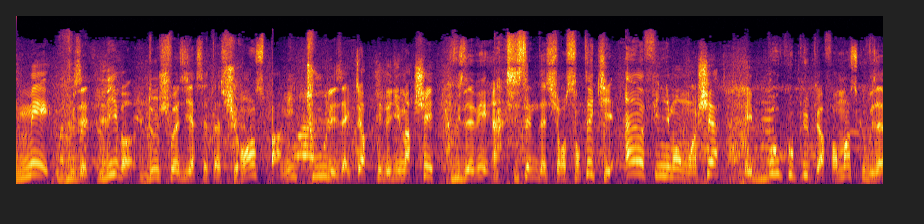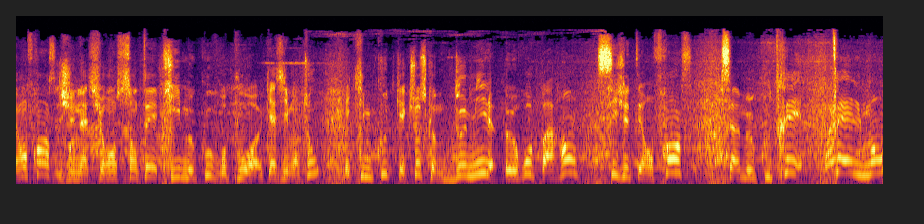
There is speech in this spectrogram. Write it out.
mais vous êtes libre de choisir cette assurance parmi tous les acteurs privés du marché. Vous avez un système d'assurance santé qui est infiniment moins cher et beaucoup plus performant que ce que vous avez en France. J'ai une assurance santé qui me couvre pour quasiment tout et qui me coûte quelque chose comme 2000 euros par an. Si j'étais en France, ça me coûterait tellement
